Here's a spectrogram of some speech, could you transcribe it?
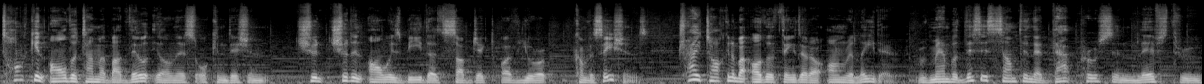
talking all the time about their illness or condition should, shouldn't always be the subject of your conversations try talking about other things that are unrelated. Remember, this is something that that person lives through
